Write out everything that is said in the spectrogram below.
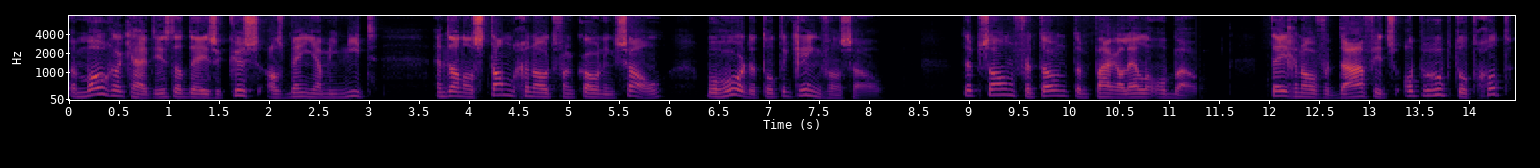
Een mogelijkheid is dat deze Kus als Benjaminiet en dan als stamgenoot van koning Saul behoorde tot de kring van Saul. De psalm vertoont een parallelle opbouw. Tegenover Davids oproep tot God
